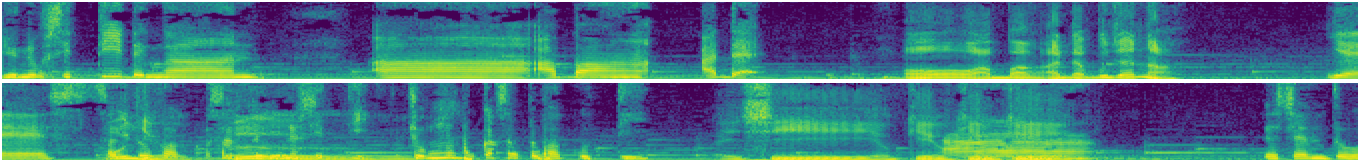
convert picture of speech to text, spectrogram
universiti dengan uh, abang adat. Oh abang ada bujana Yes, Oh, satu ya fak- satu universiti. Cuma bukan satu fakulti. I see. Okay okay okay. Ah, Macam tu.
